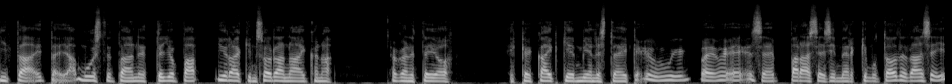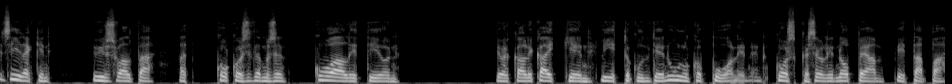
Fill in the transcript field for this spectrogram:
hitaita. Ja muistetaan, että jopa Irakin sodan aikana, joka nyt ei ole ehkä kaikkien mielestä eikä se paras esimerkki, mutta otetaan se siinäkin Yhdysvalta kokosi tämmöisen koalition – joka oli kaikkien liittokuntien ulkopuolinen, koska se oli nopeampi tapa.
